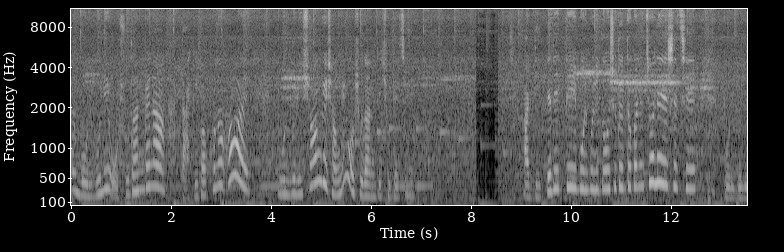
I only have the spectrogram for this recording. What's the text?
আর বুলবুলি ওষুধ আনবে না, তা কি কখনো হয়? বুলবুলি সঙ্গে সঙ্গে ওষুধ আনতে ছুটেছে। আর দেখতে দেখতেই বুলবুলি তো ওষুধের দোকানে চলে এসেছে। বুলবুলি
